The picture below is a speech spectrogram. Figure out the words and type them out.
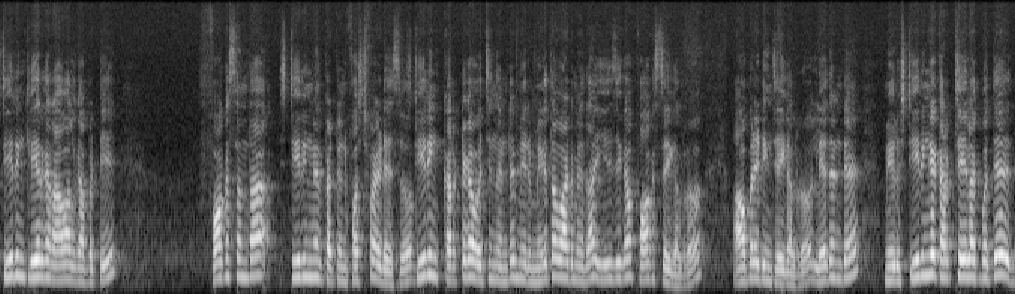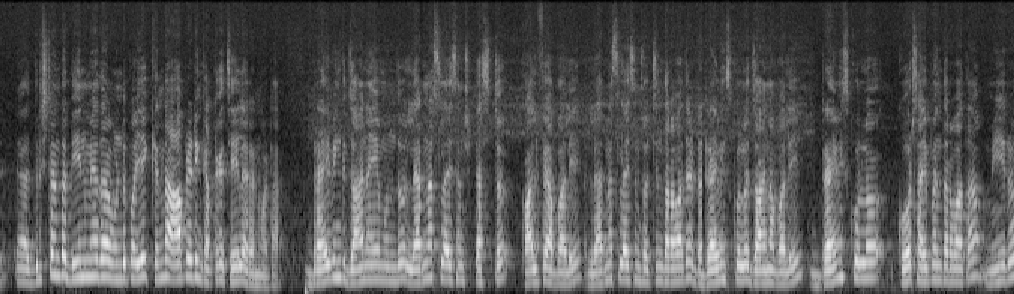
స్టీరింగ్ క్లియర్గా రావాలి కాబట్టి ఫోకస్ అంతా స్టీరింగ్ మీద పెట్టండి ఫస్ట్ ఫైవ్ డేస్. స్టీరింగ్ కరెక్ట్గా వచ్చిందంటే మీరు మిగతా వాటి మీద ఈజీగా ఫోకస్ చేయగలరు ఆపరేటింగ్ చేయగలరు. లేదంటే మీరు స్టీరింగే కరెక్ట్ చేయలేకపోతే దృష్టి అంతా దీని మీద ఉండిపోయి కింద ఆపరేటింగ్ కరెక్ట్గా చేయలేరు అనమాట డ్రైవింగ్కి జాయిన్ అయ్యే ముందు లెర్నర్స్ లైసెన్స్ టెస్ట్ క్వాలిఫై అవ్వాలి. లెర్నర్స్ లైసెన్స్ వచ్చిన తర్వాతే డ్రైవింగ్ స్కూల్లో జాయిన్ అవ్వాలి. డ్రైవింగ్ స్కూల్లో కోర్స్ అయిపోయిన తర్వాత మీరు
